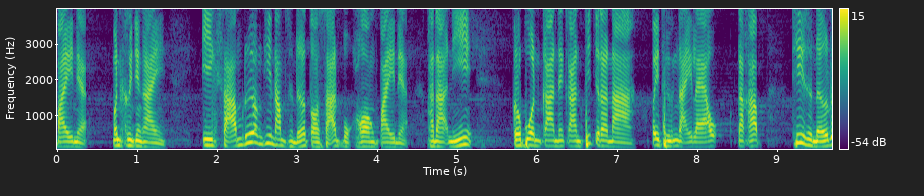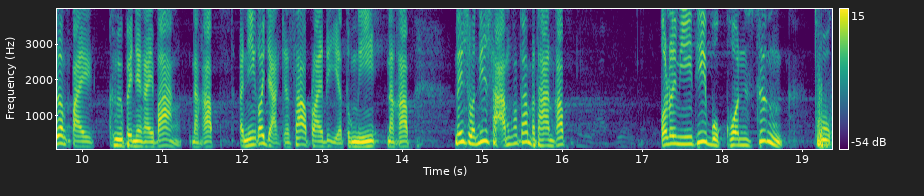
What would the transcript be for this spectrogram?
ไปเนี่ยมันคือยังไง อีก 3 เรื่องที่นำเสนอต่อศาลปกครองไปเนี่ยขณะนี้กระบวนการในการพิจารณาไปถึงไหนแล้วนะครับ ที่เสนอเรื่องไปคือเป็นยังไงบ้างนะครับ อันนี้ก็อยากจะทราบรายละเอียดตรงนี้นะครับ ในส่วนที่สามครับท่านประธานครับ กรณีที่บุคคลซึ่งถูก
